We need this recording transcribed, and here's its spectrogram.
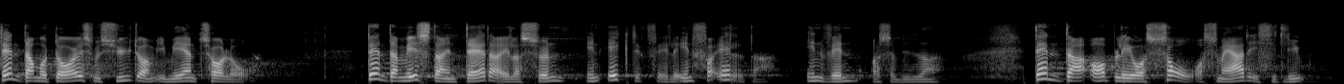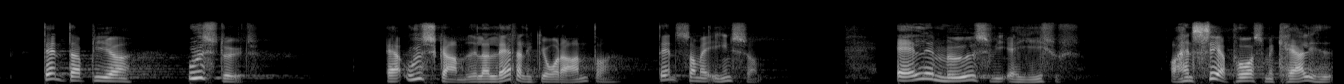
Den, der må døjes med sygdom i mere end 12 år. Den, der mister en datter eller søn, en ægtefælle, en forælder, en ven osv. Den, der oplever sorg og smerte i sit liv. Den, der bliver udstødt, er udskammet eller latterliggjort af andre. Den, som er ensom. Alle mødes vi af Jesus. Og han ser på os med kærlighed.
